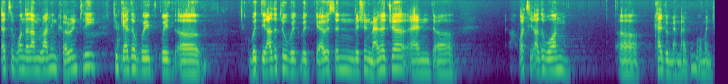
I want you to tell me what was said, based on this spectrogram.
that's the one that I'm running currently, together with with uh, with the other two, with with Garrison Mission Manager and uh, what's the other one? Uh, can't remember at the moment.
